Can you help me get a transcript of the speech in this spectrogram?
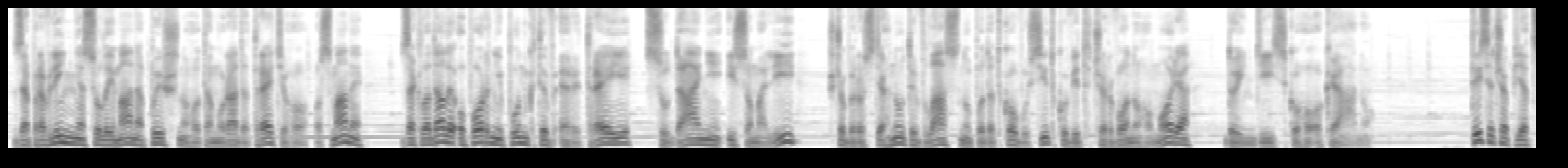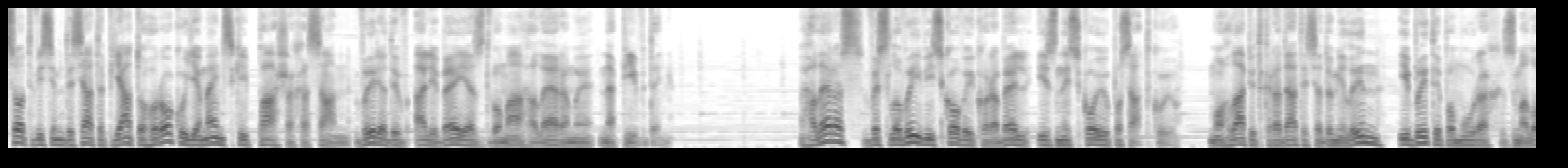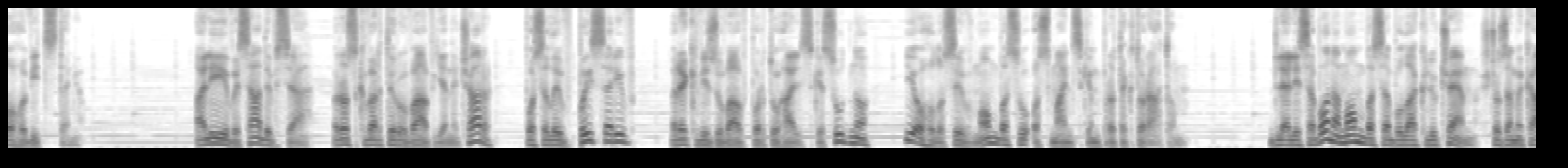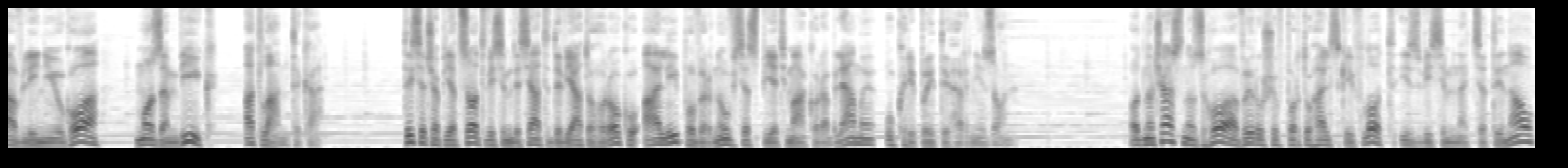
За правління Сулеймана Пишного та Мурада III османи закладали опорні пункти в Еритреї, Судані і Сомалі, щоб розтягнути власну податкову сітку від Червоного моря до Індійського океану. 1585 року єменський паша Хасан вирядив Алібея з двома галерами на південь. Галерас весловий військовий корабель із низькою посадкою, могла підкрадатися до мілин і бити по мурах з малого відстаню. Алі висадився, розквартирував яничар, поселив писарів, реквізував португальське судно і оголосив Момбасу османським протекторатом. Для Лісабона Момбаса була ключем, що замикав лінію Гоа, Мозамбік, Атлантика. 1589 року Алі повернувся з п'ятьма кораблями укріпити гарнізон. Одночасно з Гоа вирушив португальський флот із 18 нав,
